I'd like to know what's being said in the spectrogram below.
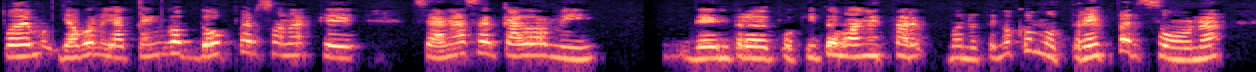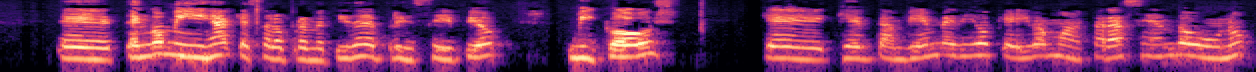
Podemos, ya bueno, ya tengo dos personas que se han acercado a mí. Dentro de poquito van a estar, bueno, tengo como tres personas. Eh, tengo mi hija, que se lo prometí desde el principio, mi coach, que, que también me dijo que íbamos a estar haciendo uno.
